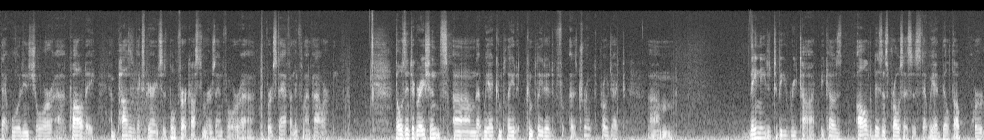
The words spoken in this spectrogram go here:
that would ensure uh, quality and positive experiences both for our customers and for, uh, for staff at Newfoundland Power. Those integrations um, that we had completed, completed uh, throughout the project, um, they needed to be retaught because all the business processes that we had built up were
